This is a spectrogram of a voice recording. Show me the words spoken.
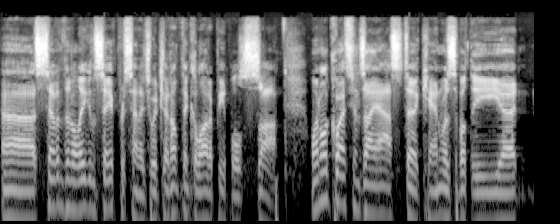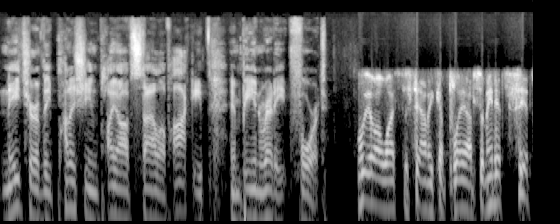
uh, seventh in the league in save percentage, which I don't think a lot of people saw. One of the questions I asked uh, Ken was about the uh, nature of the punishing playoff style of hockey and being ready for it we all watch the Stanley Cup playoffs. I mean, it's it's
